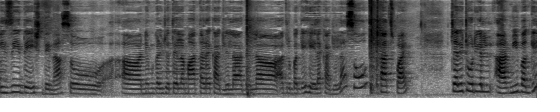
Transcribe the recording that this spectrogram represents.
ಬ್ಯುಸಿ ಇದೆ ಇಷ್ಟು ದಿನ ಸೊ ನಿಮ್ಗಳ ಜೊತೆ ಎಲ್ಲ ಮಾತಾಡೋಕ್ಕಾಗಲಿಲ್ಲ, ಅದೆಲ್ಲ ಅದ್ರ ಬಗ್ಗೆ ಹೇಳೋಕ್ಕಾಗಲಿಲ್ಲ. So that's why territorial army ಬಗ್ಗೆ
